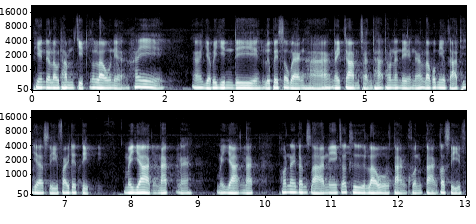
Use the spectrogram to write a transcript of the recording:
เพียงแต่เราทำจิตของเราเนี่ยให้อย่าไปยินดีหรือไปแสวงหาในกามฉันทะเท่านั้นเองนะเราก็มีโอกาสที่จะสีไฟได้ติด ไม่ยากนักนะไม่ยากนัก ราะในพรรษานี้ก็คือเราต่างคนต่างก็สีไฟ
